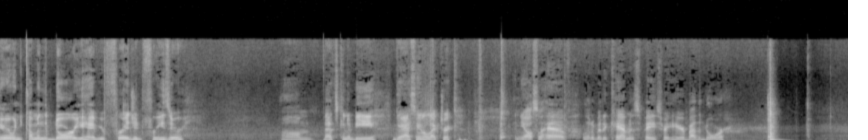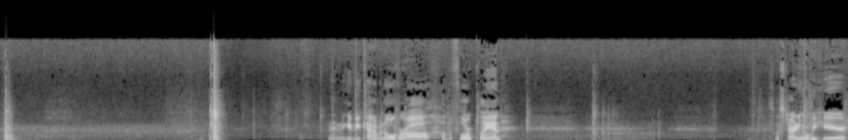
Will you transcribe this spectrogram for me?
Here when you come in the door you have your fridge and freezer. Um, that's going to be gas and electric. And you also have a little bit of cabinet space right here by the door. And then to give you kind of an overall of the floor plan. So starting over here,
